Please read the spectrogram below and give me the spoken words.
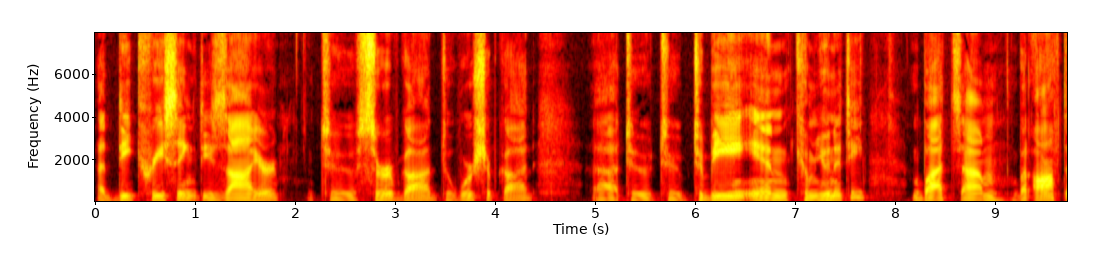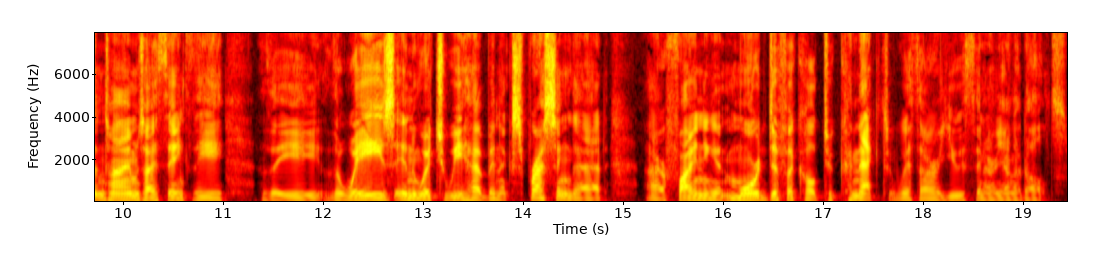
a decreasing desire to serve God, to worship God, uh, to to to be in community, but um, but oftentimes I think the the the ways in which we have been expressing that are finding it more difficult to connect with our youth and our young adults.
